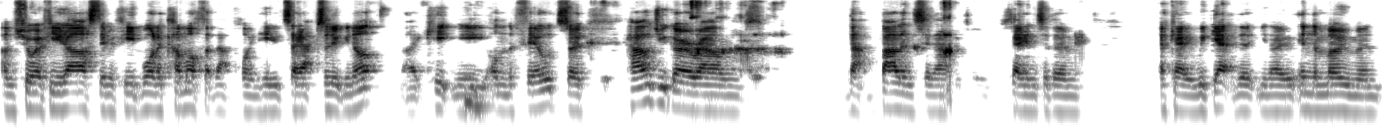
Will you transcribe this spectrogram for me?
I'm sure if you'd asked him if he'd want to come off at that point, he would say absolutely not. Like, keep me hmm. on the field. So, how do you go around that balancing act, saying to them, okay, we get that, you know, in the moment,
